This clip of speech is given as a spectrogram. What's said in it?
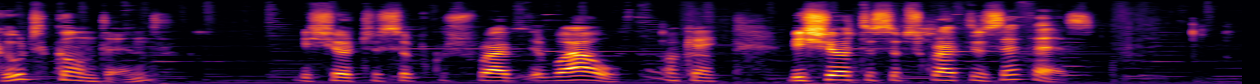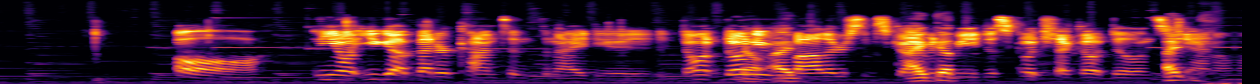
good content, be sure to subscribe. Wow, okay. Be sure to subscribe to Zephez. Aw, you know? You got better content than I do. Don't don't No, even I- bother subscribing got- to me. Just go check out Dylan's I, channel.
